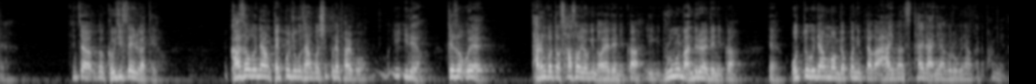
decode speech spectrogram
예. 진짜 그 거지 세일 같아요. 가서 그냥 100불 주고 산 거 10불에 팔고 뭐 이래요. 그래서 왜 다른 것도 사서 여기 넣어야 되니까 이 룸을 만들어야 되니까 예. 옷도 그냥 뭐 몇 번 입다가 아 이건 스타일 아니야 그러고 그냥 가서 팝니다.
